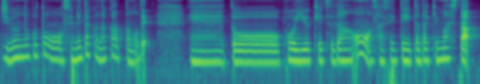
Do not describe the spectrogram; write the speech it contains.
自分のことを責めたくなかったので、えーと、こういう決断をさせていただきました。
